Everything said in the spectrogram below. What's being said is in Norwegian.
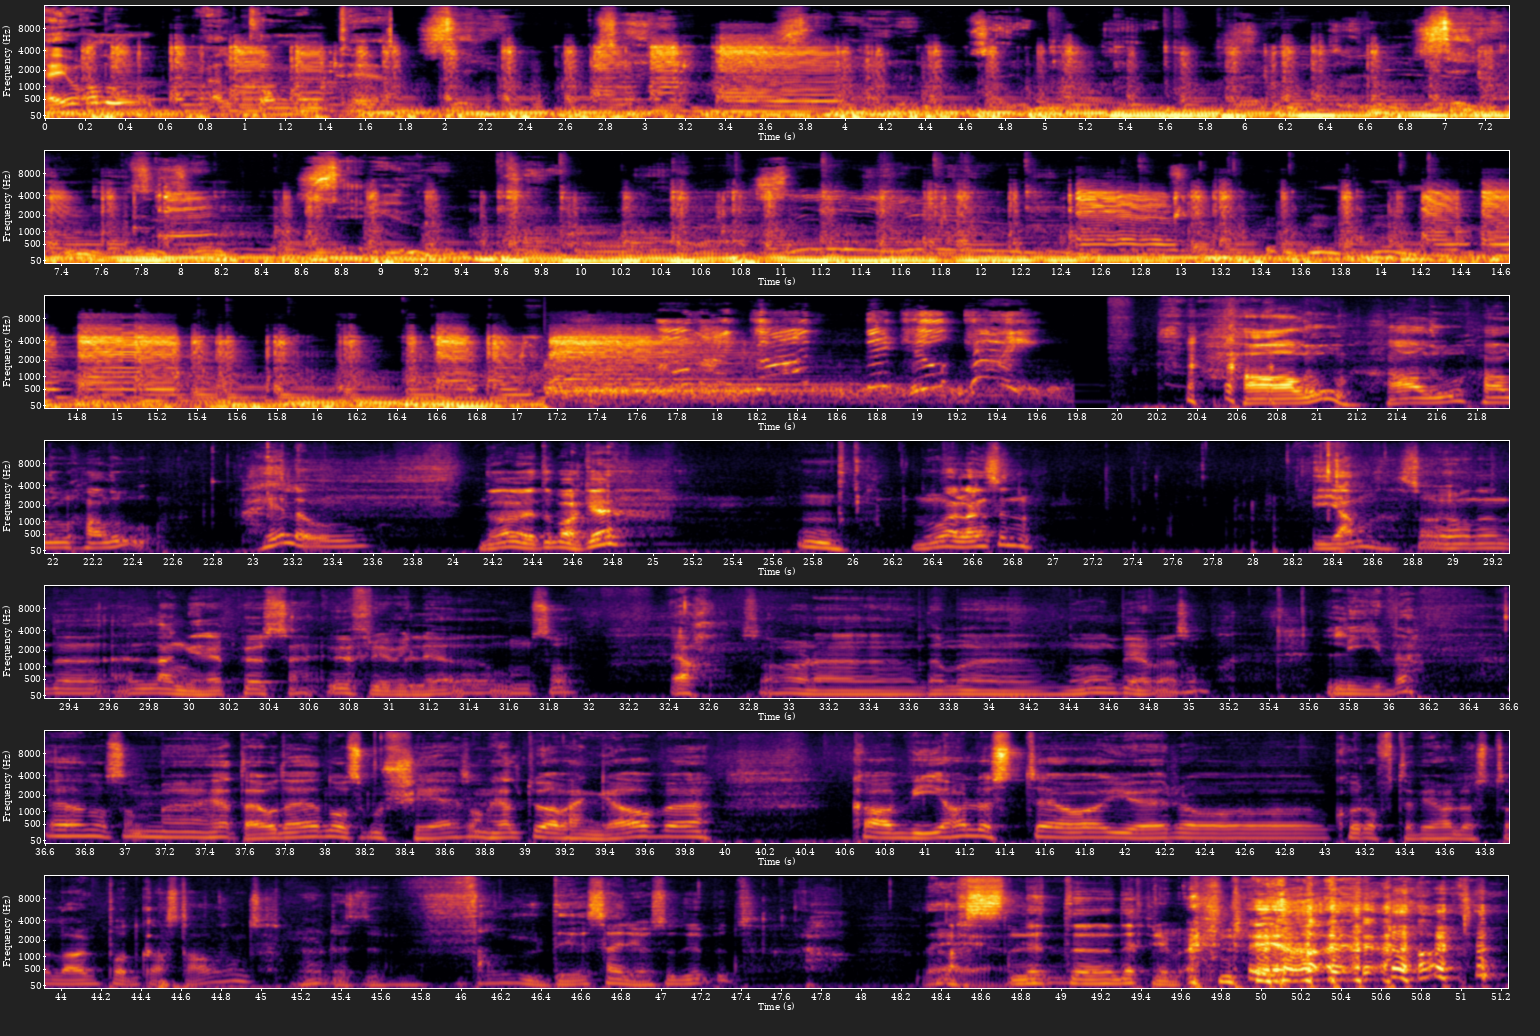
Hei og hallo, velkommen til Kate! Hallo, hallo, hallo, hallo. Hello. Da er vi tilbake. Nå er det lenge siden. Igjen så har vi hatt en, en lengre pause. Ufrivillig, om så. Ja, Så har det, det må, Nå blir det sånn. livet er det noe som eh, heter, og det er noe som skjer sånn helt uavhengig av eh, hva vi har lyst til å gjøre, og hvor ofte vi har lyst til å lage podkaster og sånt. Det hørtes veldig seriøs og dyp ut. Det er- Nesten litt uh, deprimert.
